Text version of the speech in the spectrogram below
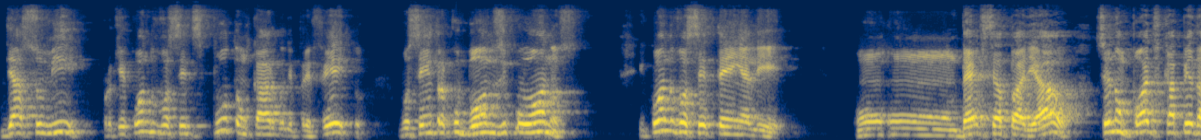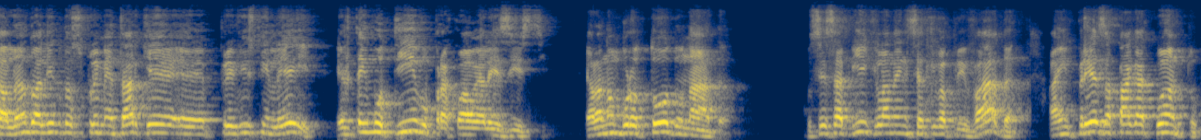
de assumir, porque quando você disputa um cargo de prefeito, você entra com bônus e com ônus. E quando você tem ali um, um déficit atuarial, você não pode ficar pedalando a alíquota suplementar que é, é previsto em lei. Ele tem motivo para qual ela existe. Ela não brotou do nada. Você sabia que lá na iniciativa privada, a empresa paga quanto?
